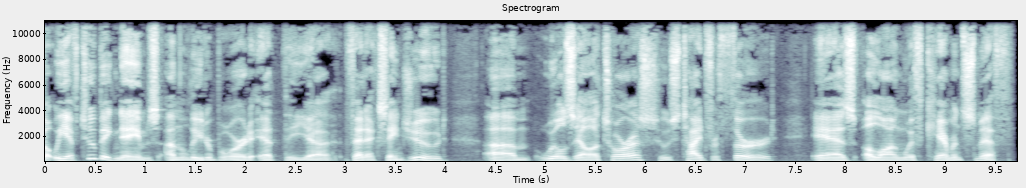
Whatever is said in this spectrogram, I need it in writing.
But we have two big names on the leaderboard at the uh, FedEx St. Jude. Um, Will Zalatoris, who's tied for third, as along with Cameron Smith,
